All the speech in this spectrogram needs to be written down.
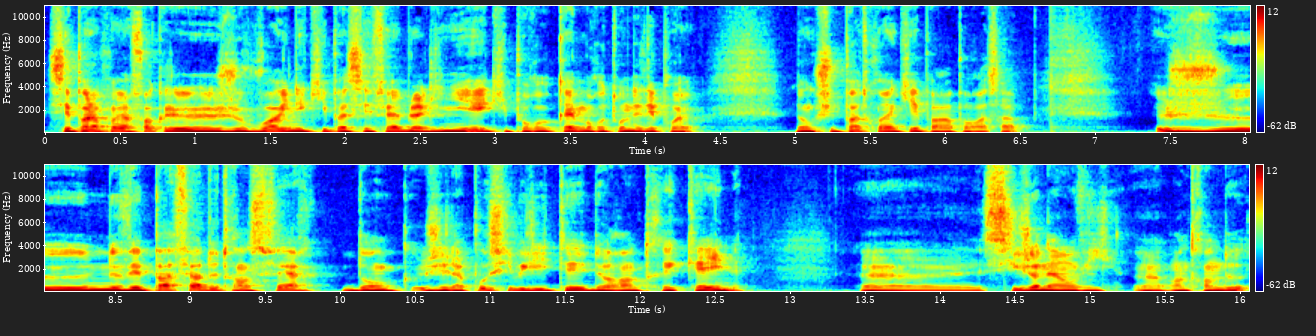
c'est pas la première fois que je vois une équipe assez faible alignée et qui peut quand même retourner des points. Donc je suis pas trop inquiet par rapport à ça. Je ne vais pas faire de transfert, donc j'ai la possibilité de rentrer Kane euh, si j'en ai envie euh, en 32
